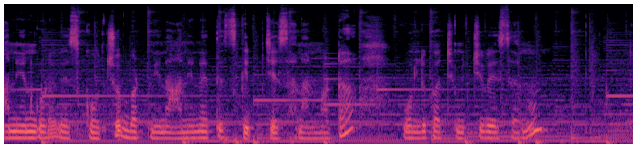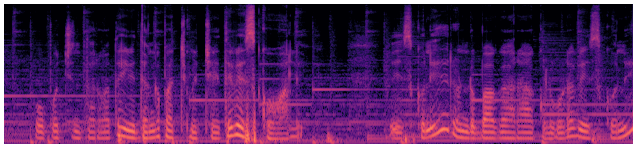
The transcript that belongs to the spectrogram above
ఆనియన్ కూడా వేసుకోవచ్చు. బట్ నేను ఆనియన్ అయితే స్కిప్ చేశాను అనమాట ఓన్లీ పచ్చిమిర్చి వేసాను పోపు వచ్చిన తర్వాత ఈ విధంగా పచ్చిమిర్చి అయితే వేసుకోవాలి. వేసుకొని రెండు బగారా ఆకులు కూడా వేసుకొని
